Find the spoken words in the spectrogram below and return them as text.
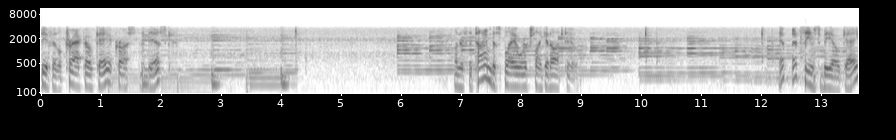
See if it'll track okay across the disc. If the time display works like it ought to. Yep, that seems to be okay.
